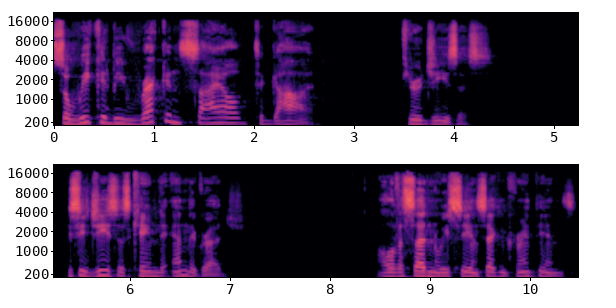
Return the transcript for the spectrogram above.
so we could be reconciled to God through Jesus. You see, Jesus came to end the grudge. All of a sudden, we see in 2 Corinthians,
